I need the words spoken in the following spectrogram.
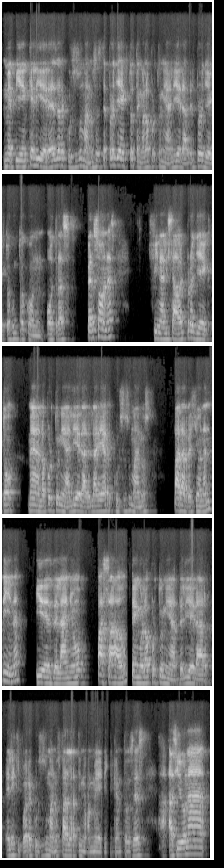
me piden que lidere desde recursos humanos este proyecto, tengo la oportunidad de liderar el proyecto junto con otras personas. Finalizado el proyecto, me dan la oportunidad de liderar el área de recursos humanos para región andina y desde el año pasado tengo la oportunidad de liderar el equipo de recursos humanos para Latinoamérica. Entonces, ha sido una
